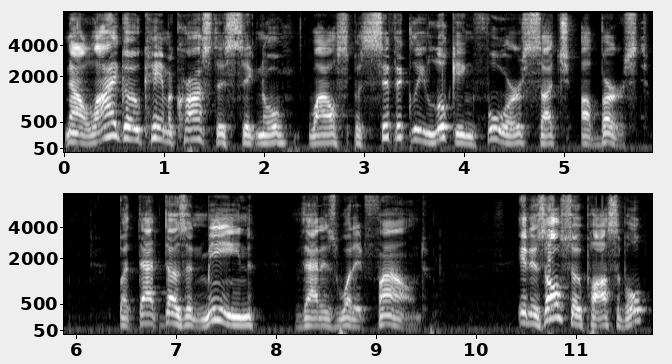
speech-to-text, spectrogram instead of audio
Now, LIGO came across this signal while specifically looking for such a burst, but that doesn't mean that is what it found. It is also possible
